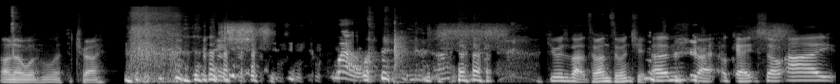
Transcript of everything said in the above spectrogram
Oh no, we'll, we'll have to try. Well, she was about to answer, wasn't she? Um, right. Okay. So I,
